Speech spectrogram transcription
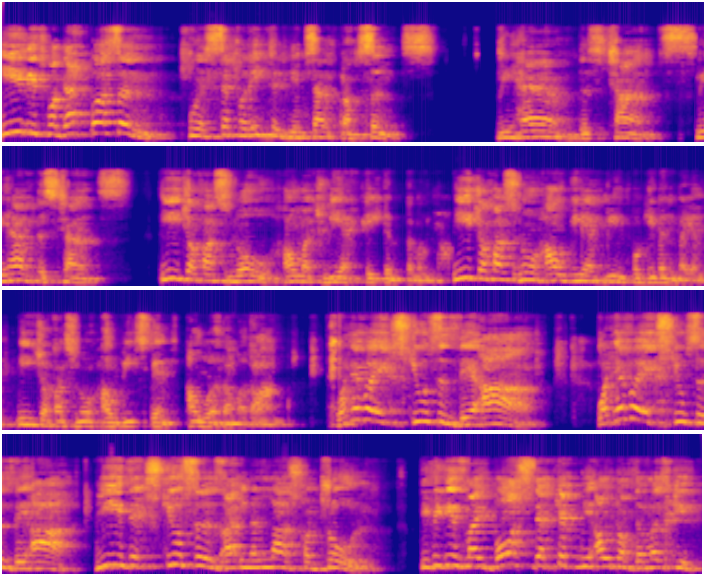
Eid is for that person who has separated himself from sins. We have this chance. We have this chance. Each of us know how much we have taken from Allah. Each of us know how we have been forgiven by Allah. Each of us know how we spent our Ramadan. Whatever excuses there are, whatever excuses there are, these excuses are in Allah's control. If it is my boss that kept me out of the masjid,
